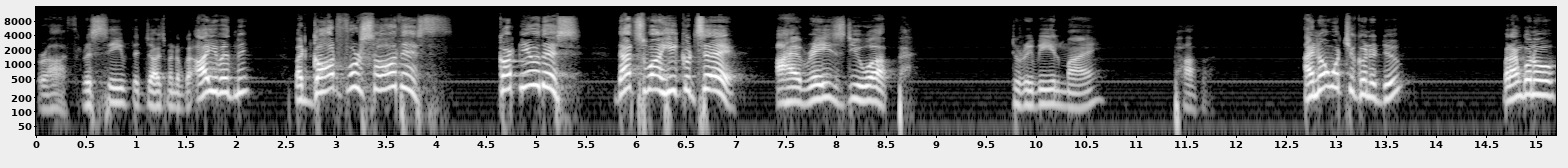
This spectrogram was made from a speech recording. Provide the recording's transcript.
wrath, received the judgment of God. Are you with me? But God foresaw this. God knew this. That's why he could say, I have raised you up to reveal my power. I know what you're going to do, but I'm going to,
